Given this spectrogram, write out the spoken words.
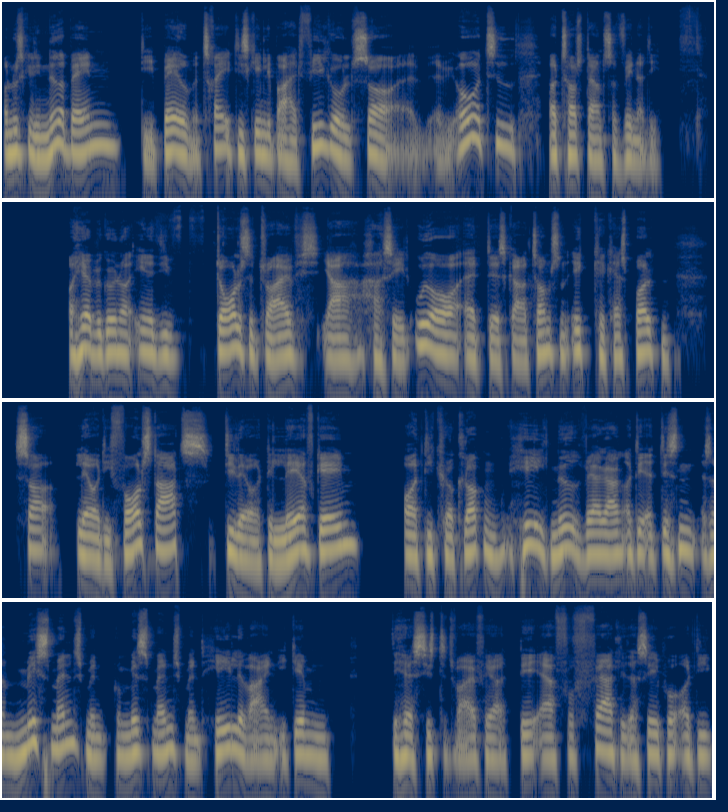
Og nu skal de ned ad banen, de er bagud med tre, de skal egentlig bare have et field goal, så er vi over tid, og touchdown, så vinder de. Og her begynder en af de dårligste drives, jeg har set. Udover at øh, Scarlett Thompson ikke kan kaste bolden, så laver de fall starts, de laver delay of game, og de kører klokken helt ned hver gang, og det er, det er sådan, altså mismanagement på mismanagement hele vejen igennem det her sidste drive her. Det er forfærdeligt at se på, og de,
